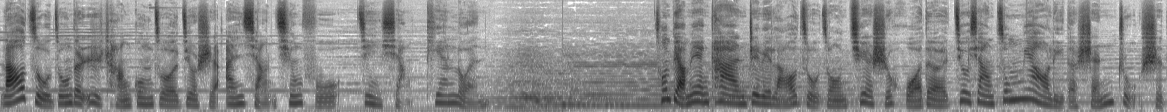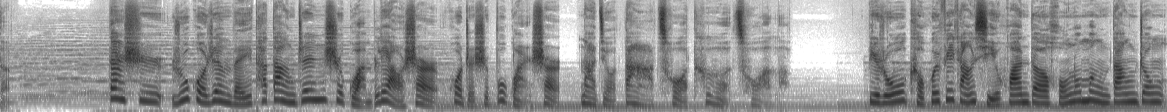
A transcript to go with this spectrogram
老祖宗的日常工作就是安享清福，尽享天伦。从表面看，这位老祖宗确实活得就像宗庙里的神主似的。但是如果认为他当真是管不了事儿，或者是不管事儿，那就大错特错了。比如可会非常喜欢的《红楼梦》当中，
